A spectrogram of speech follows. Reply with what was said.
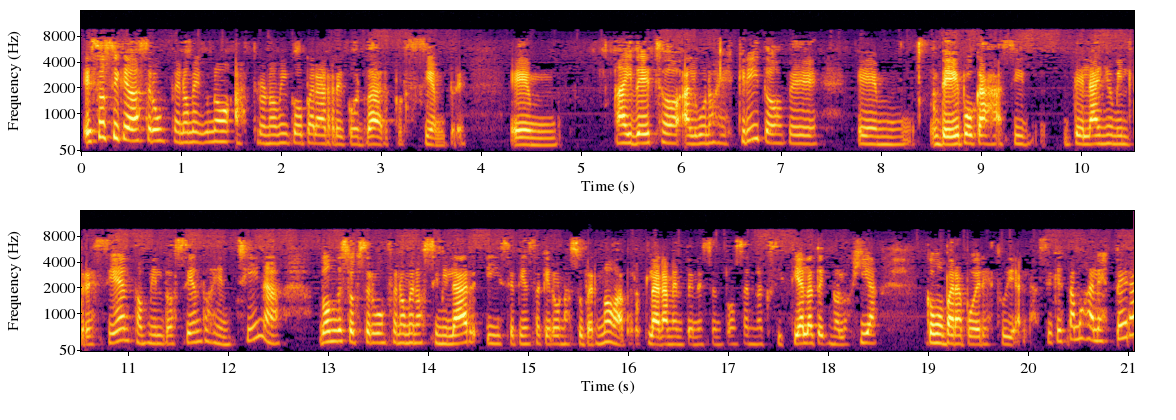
eso sí que va a ser un fenómeno astronómico para recordar por siempre. Em, hay de hecho algunos escritos de Em, de épocas así del año 1300, 1200 en China, donde se observa un fenómeno similar y se piensa que era una supernova, pero claramente en ese entonces no existía la tecnología como para poder estudiarla. Así que estamos a la espera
